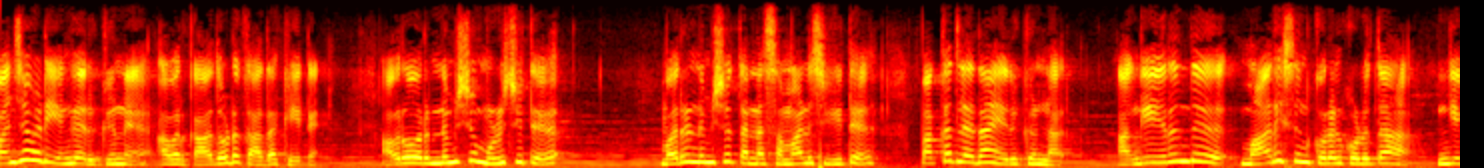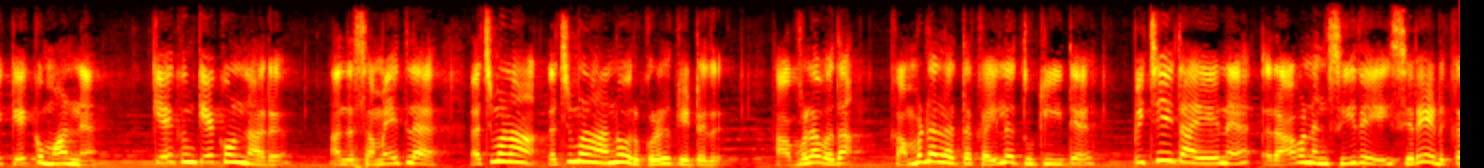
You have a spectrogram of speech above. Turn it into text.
பஞ்சவடி எங்கே இருக்குன்னு அவர் காதோட காதாக கேட்டேன். அவர் ஒரு நிமிஷம் முழிச்சிட்டு மறு நிமிஷம் தன்னை சமாளிச்சுக்கிட்டு பக்கத்தில் தான் இருக்குன்னார். அங்கே இருந்து மாரிசன் குரல் கொடுத்தா இங்கே கேட்குமான்னு கேட்கும் கேட்கும்னாரு அந்த சமயத்தில் லட்சுமணா லட்சுமணான்னு ஒரு குரல் கேட்டது. அவ்வளவுதான். கமண்டலத்தை கையில் தூக்கிக்கிட்டு பிச்சை தாயேன்னு ராவணன் சீதையை சிறையெடுக்க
